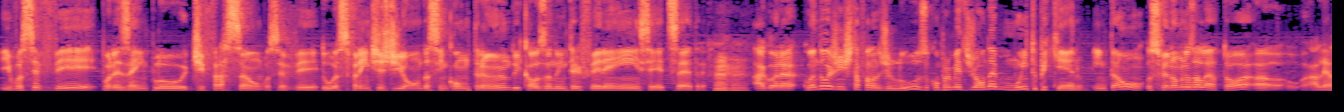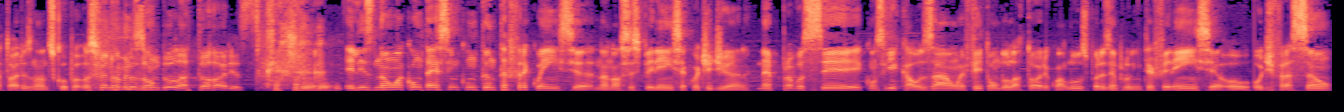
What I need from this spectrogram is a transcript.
e você vê, por exemplo, difração, você vê duas frentes de onda se encontrando e causando interferência, etc. Uhum. Agora, quando a gente está falando de luz, o comprimento de onda é muito pequeno. Então, os fenômenos aleatórios. aleatórios, não, desculpa. Os fenômenos ondulatórios, eles não acontecem com tanta frequência na nossa experiência cotidiana. Né? Para você conseguir causar um efeito ondulatório com a luz, por exemplo, interferência ou, ou difração,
